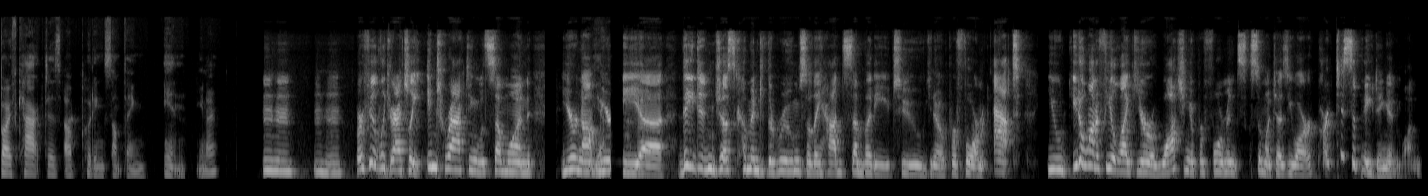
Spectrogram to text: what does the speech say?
both characters are putting something in you know Mm-hmm. Mm-hmm. Where it feels like you're actually interacting with someone. You're not Yeah. merely uh they didn't just come into the room so they had somebody to, you know, perform at. You you don't want to feel like you're watching a performance so much as you are participating in one.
